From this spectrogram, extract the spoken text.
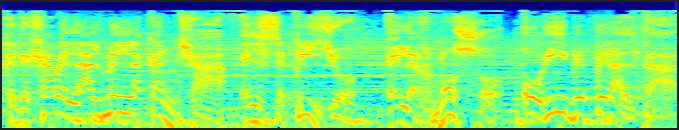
Que dejaba el alma en la cancha, el cepillo, el hermoso Oribe Peralta.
